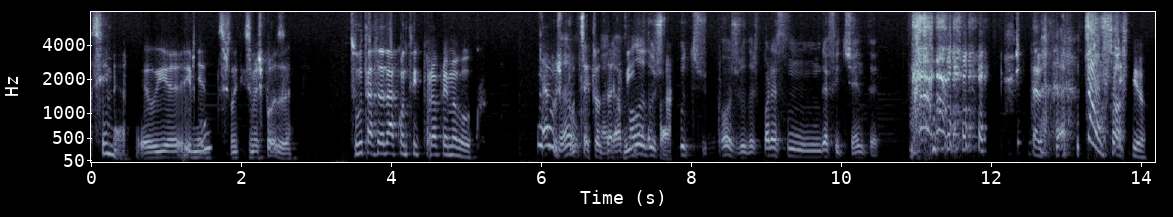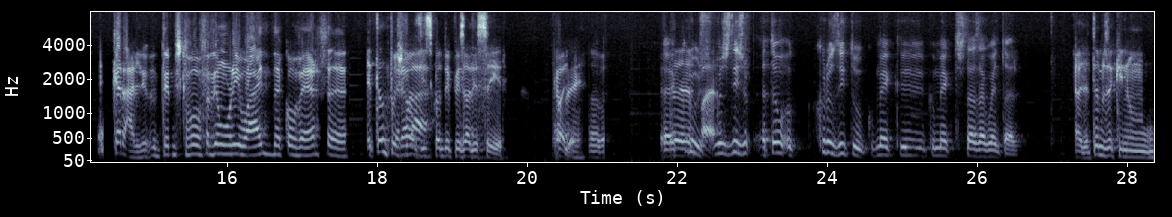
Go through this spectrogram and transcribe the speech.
Sim, meu. Eu e a, e a minha excelentíssima esposa. Tu estás a dar contigo próprio, maluco. Não, os não, putos é que estão a dar a comigo. fala dos pá. putos. Oh, Judas, parece um deficiente. Não, sócio. Caralho, temos que vou fazer um rewind da conversa. Então depois Espera faz lá. isso quando o episódio sair. Olha, Ah, Cruz, pá. mas diz-me, então, Cruz e tu, como é, que, como é que te estás a aguentar? olha, estamos aqui num,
